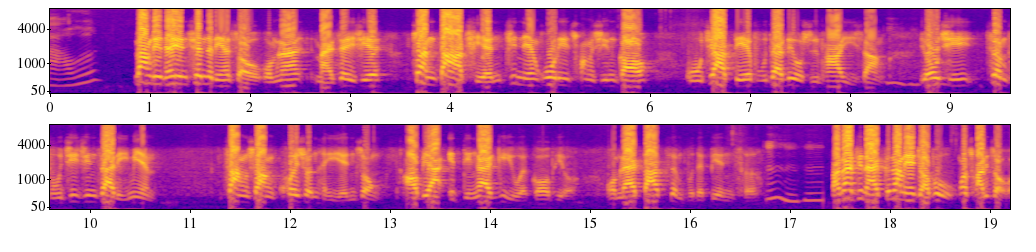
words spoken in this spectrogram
好，让林德燕牵着你的手，我们来买这些赚大钱，今年获利创新高。股价跌幅在六十趴以上，尤其政府基金在里面，账上亏损很严重，后边一定要记为股票。我们来搭政府的便车，嗯哼，把它进来跟上你的脚步，我带你走。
